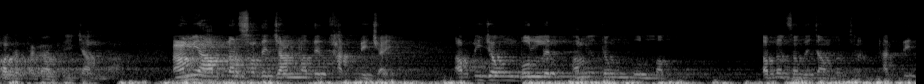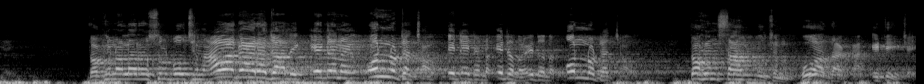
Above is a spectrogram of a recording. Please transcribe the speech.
ফাঁকা থাকা জান্নাত আমি আপনার সাথে জান্নাতে থাকতে চাই। আপনি যেমন বললেন, আমিও তেমন বললাম। আপনার সাথে থাকতে চাই তখন আল্লাহ রসুল বলছেন, আওয়া গায়রা জালেক, এটা নয়, অন্যটা চাও, এটা এটা নয় এটা নয় এটা নয়, অন্যটা চাও। তখন সাহেব বলছেন, হোয়া দাকা, এটাই চাই।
